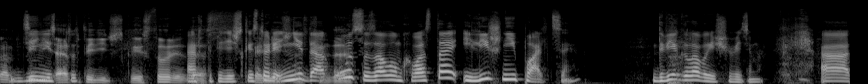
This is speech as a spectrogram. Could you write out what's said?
Денис ортопедическая история. Ортопедическая да, история. Недокус, да. залом хвоста и лишние пальцы. Две головы еще, видимо. А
